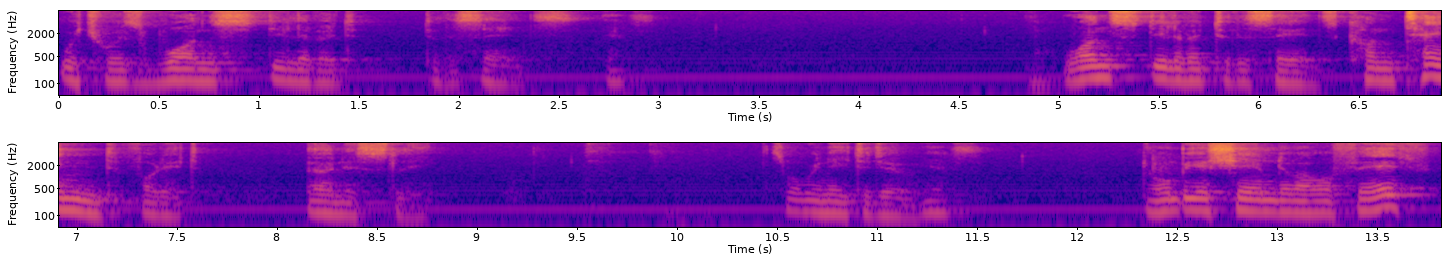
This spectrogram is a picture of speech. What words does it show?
which was once delivered to the saints. Yes. Once delivered to the saints. Contend for it earnestly. That's what we need to do, yes. Don't be ashamed of our faith.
